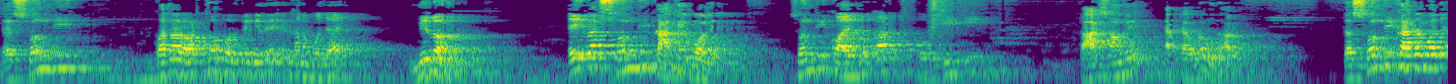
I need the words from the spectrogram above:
তাই সন্ধি কথার অর্থ বলতে গেলে এখানে বোঝায় মিলন। এইবার সন্ধি কাকে বলে? সন্ধি কয় প্রকার ও কি কি? তার সঙ্গে একটা করে উদাহরণ। তা সন্ধি কাকে বলে?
